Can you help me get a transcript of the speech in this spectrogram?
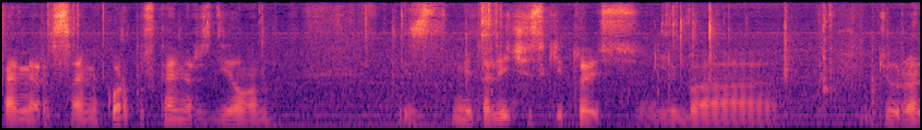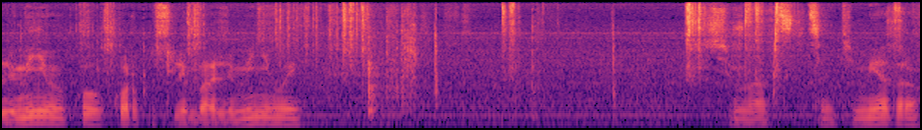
камеры сами, корпус камер сделан металлический, то есть либо дюроалюминиевый корпус, либо алюминиевый. 17 сантиметров.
